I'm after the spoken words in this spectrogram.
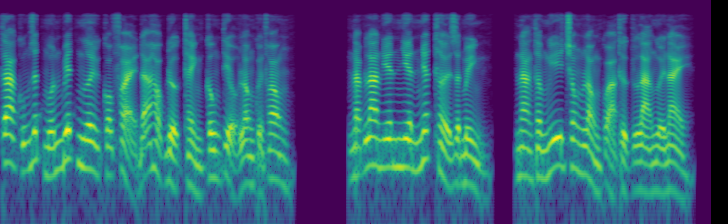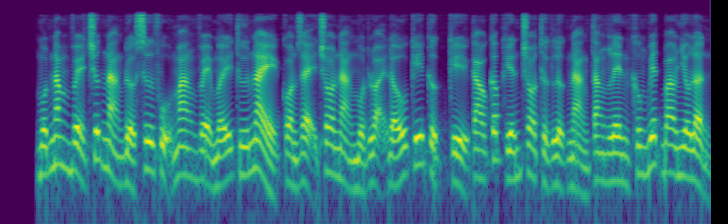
ta cũng rất muốn biết ngươi có phải đã học được thành công tiểu long quyền phong nạp lan yên nhiên nhất thời giật mình, nàng thầm nghĩ trong lòng quả thực là người này. Một năm về trước nàng được sư phụ mang về mấy thứ này còn dạy cho nàng một loại đấu kỹ cực kỳ cao cấp khiến cho thực lực nàng tăng lên không biết bao nhiêu lần.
